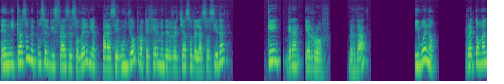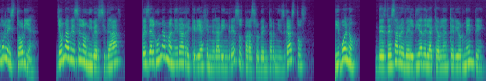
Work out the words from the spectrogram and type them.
En mi caso me puse el disfraz de soberbia para, según yo, protegerme del rechazo de la sociedad. Qué gran error, ¿verdad? Y bueno, retomando la historia, ya una vez en la universidad, pues de alguna manera requería generar ingresos para solventar mis gastos. Y bueno, desde esa rebeldía de la que hablé anteriormente,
